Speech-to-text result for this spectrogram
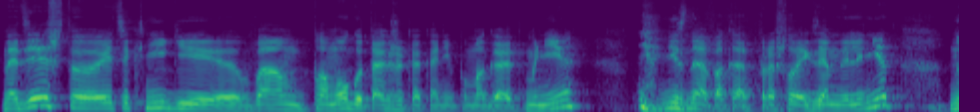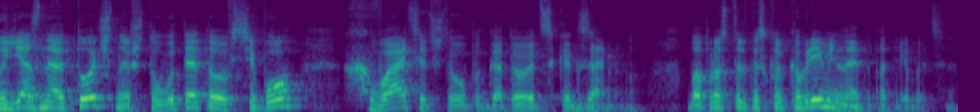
Надеюсь, что эти книги вам помогут так же, как они помогают мне. Не знаю пока, прошел экзамен или нет, но я знаю точно, что вот этого всего хватит, чтобы подготовиться к экзамену. Вопрос только, сколько времени на это потребуется.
